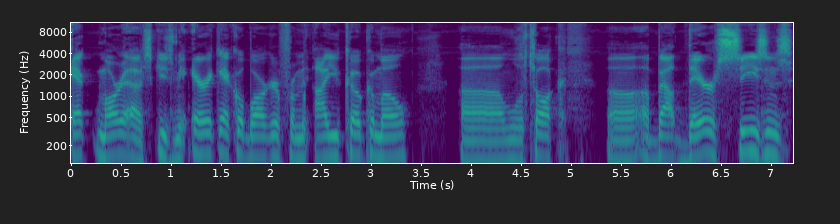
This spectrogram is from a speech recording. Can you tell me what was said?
Ek, Mar- uh, excuse me, Eric Eckelbarger from IU Kokomo. Uh, we'll talk uh, about their seasons.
